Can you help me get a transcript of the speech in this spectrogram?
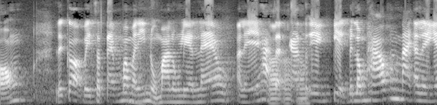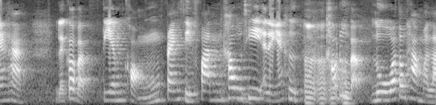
อง แล้วก็ไปสแตมป์ว่าวันนี้หนูมาโรงเรียนแล้วอะไรอย่างเงี้ยค่ะอ่าจัดการตัวเองเปลี่ยนเป็นรองเท้าข้างในอะไรอย่างเงี้ยค่ะ แล้วก็แบบเตรียมของแปรงสีฟันเข้าที่อะไรเงี้ยคืออ่าๆๆเขาดูแบบรู้ว่าต้องทำอะไร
